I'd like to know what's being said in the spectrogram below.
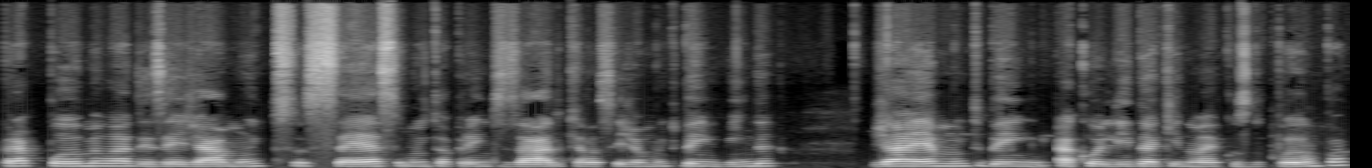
para a Pamela, desejar muito sucesso, muito aprendizado, que ela seja muito bem-vinda já é muito bem acolhida aqui no Ecos do Pampa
